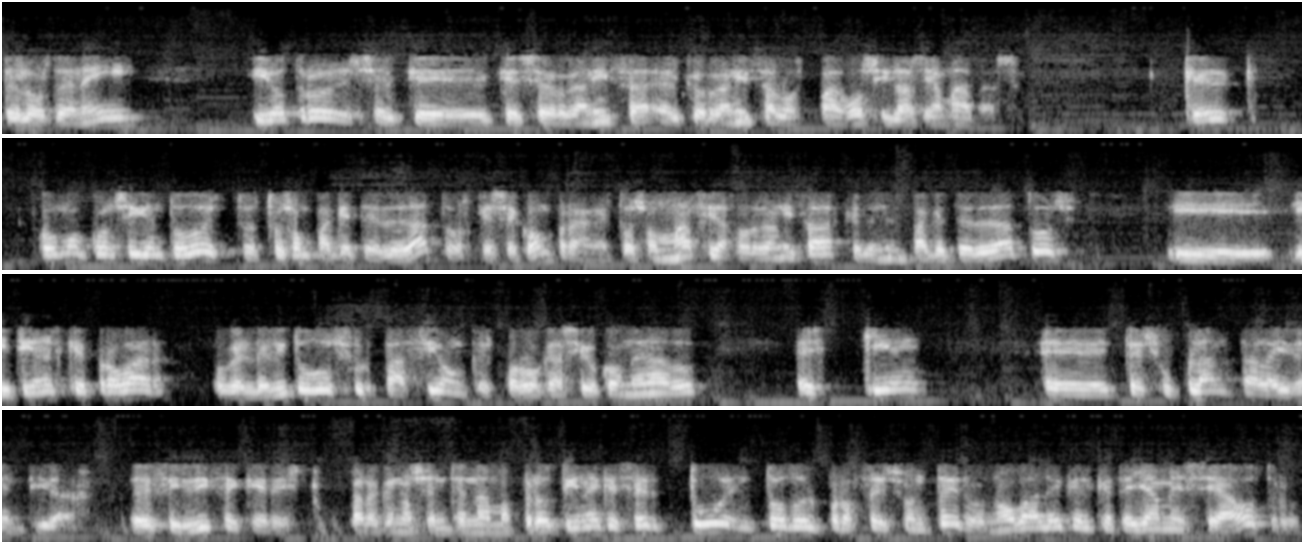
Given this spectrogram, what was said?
de los DNI y otro es el que, que se organiza, el que organiza los pagos y las llamadas. ¿Qué, ¿Cómo consiguen todo esto? Estos son paquetes de datos que se compran, estos son mafias organizadas que venden paquetes de datos y, tienes que probar, porque el delito de usurpación, que es por lo que ha sido condenado, es quien eh, te suplanta la identidad. Es decir, dice que eres tú, para que nos entendamos, pero tiene que ser tú en todo el proceso entero, no vale que el que te llame sea otro.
